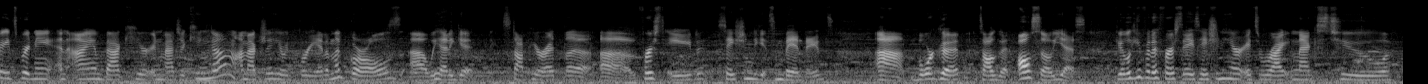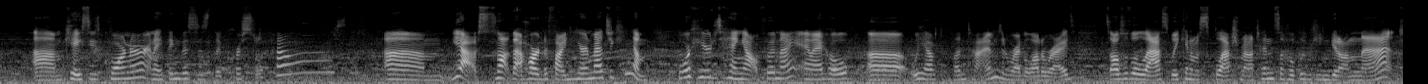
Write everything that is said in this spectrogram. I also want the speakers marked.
Speaker 1: Hey, it's Brittany, and I am back here in Magic Kingdom. I'm actually here with Brienne and the girls. Uh, we had to get stop here at the uh, first aid station to get some band-aids, uh, but we're good. It's all good. Also, yes, if you're looking for the first aid station here, it's right next to um, Casey's Corner, and I think this is the Crystal Palace. Um, yeah, it's not that hard to find here in Magic Kingdom. But we're here to hang out for the night, and I hope uh, we have fun times and ride a lot of rides. It's also the last weekend of Splash Mountain, so hopefully we can get on that.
